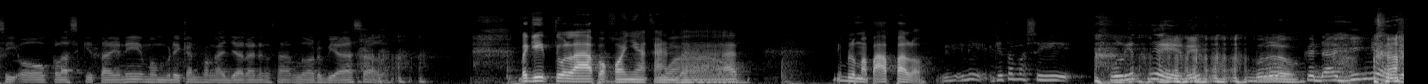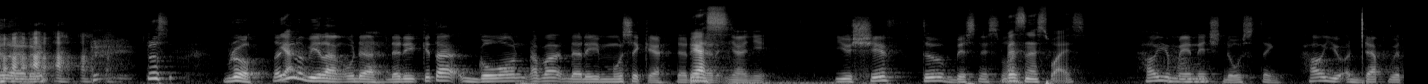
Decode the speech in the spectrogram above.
CEO kelas kita ini memberikan pengajaran yang sangat luar biasa loh. Begitulah pokoknya kan, Wow. Bat. Ini belum apa-apa loh. Ini kita masih kulitnya ini, belum ke dagingnya nih. Terus bro, tadi Ya. lo bilang udah dari kita go on apa dari musik ya, dari, Yes. dari nyanyi. You shift to business life. Business wise. How you manage those things? How you adapt with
